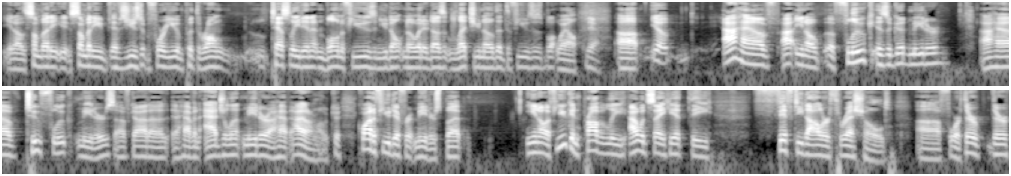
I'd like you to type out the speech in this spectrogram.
you know somebody somebody has used it before you and put the wrong test lead in it and blown a fuse, and you don't know it. It doesn't let you know that the fuse is blown. Well, Yeah. uh, you know, I have, I, you know, a Fluke is a good meter. I have two Fluke meters. I've got a, I have an Agilent meter. I have, I don't know, quite a few different meters. But you know, if you can probably, I would say, hit the fifty dollar threshold uh, for it. They're they're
